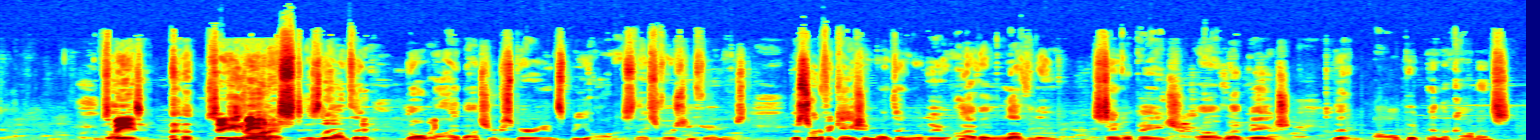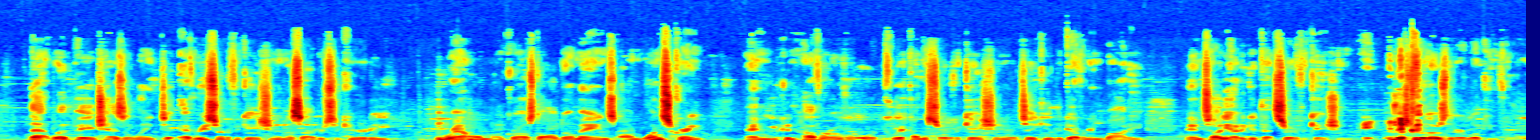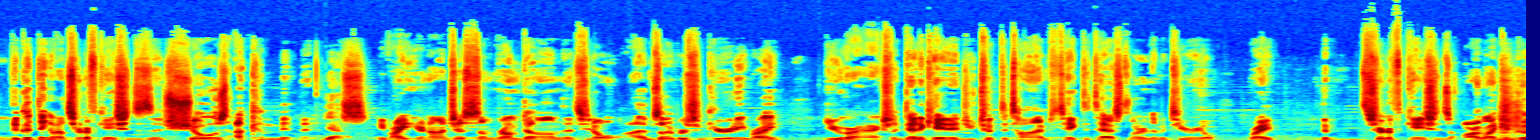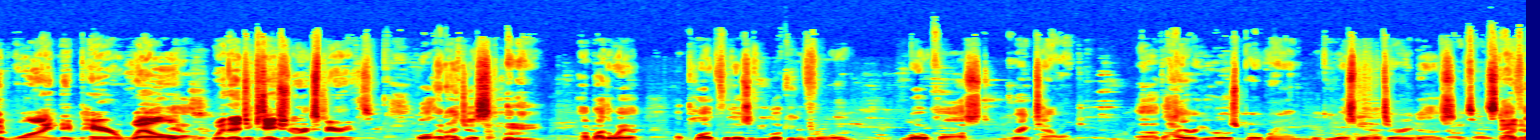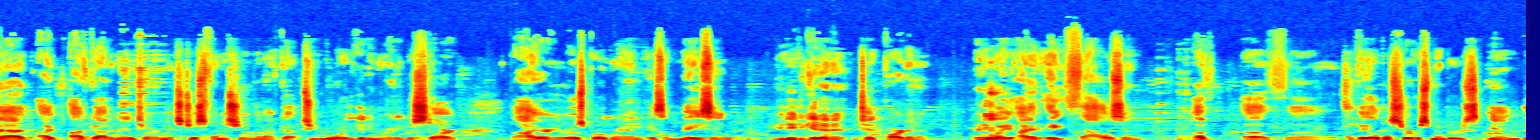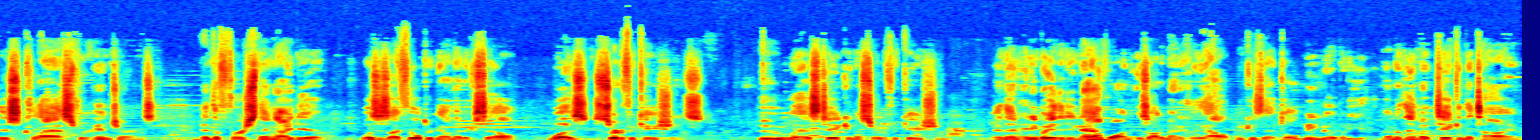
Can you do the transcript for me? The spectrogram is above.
It's Well, amazing. So be made- honest is the one thing. Don't Like- lie about your experience. Be honest. That's first and foremost. The certification, one thing we'll do, I have a lovely single page uh, web page that I'll put in the comments. That web page has a link to every certification in the cybersecurity realm across all domains on one screen. And you can hover over or click on the certification. It will take you to the governing body and tell you how to get that certification. And Just good, for those that are looking for it. the good thing about certifications is it shows a commitment. Yes. right? You're not just some rum dum that's, you know, I'm cybersecurity, right? You are actually dedicated. You took the time to take the test, learn the material, right? The certifications are like a good wine. They pair well Yeah, with education or experience. Well, and I just, uh, by the way, a, a plug for those of you looking for low cost, great talent. Uh, the Hire Heroes program that the U.S. military does. So it's I've had, I, I've got an intern that's just finishing, and I've got two more getting ready to start. The Hire Heroes program is amazing. You need to get in it and take part in it. Anyway, I had 8,000 of, of uh, available service members in this class for interns. And the first thing I did was, as I filtered down that Excel, was certifications. Who has taken a certification? And then anybody that didn't have one is automatically out because that told me nobody, none of them have taken the time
